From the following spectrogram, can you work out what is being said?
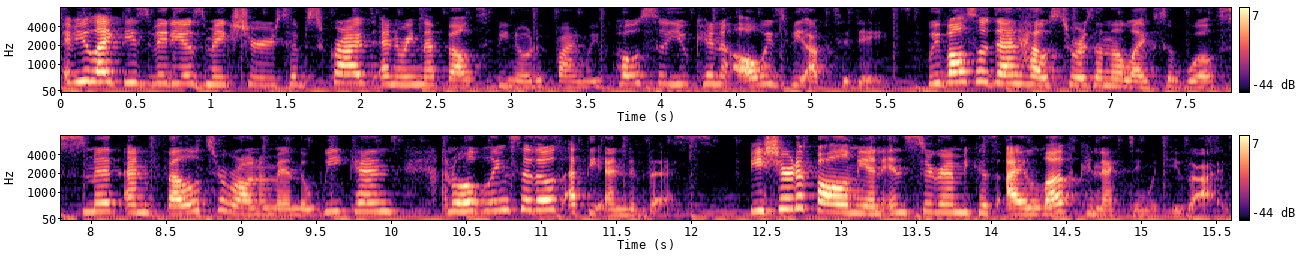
If you like these videos, make sure you're subscribed and ring that bell to be notified when we post so you can always be up to date. We've also done house tours on the likes of Will Smith and fellow Toronto man The Weeknd, and we'll have links to those at the end of this. Be sure to follow me on Instagram because I love connecting with you guys.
